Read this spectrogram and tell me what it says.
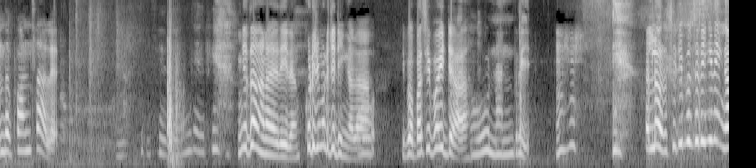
அந்த பஞ்சாலை இங்கதாங்க நான் எறிகிறேன் குடிச்சு முடிச்சிட்டீங்களா? இப்ப பசி போயிட்டா? ஓ நன்றி. எல்லோரும் சிரிப்பு சிரிக்கிறீங்க.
